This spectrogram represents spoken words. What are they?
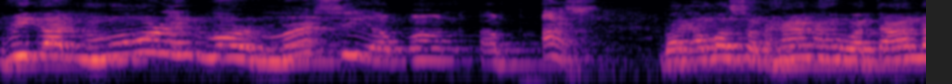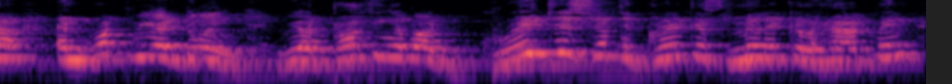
we got more and more mercy upon us by Allah subhanahu wa ta'ala. And what we are doing, we are talking about greatest of the greatest miracle happened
